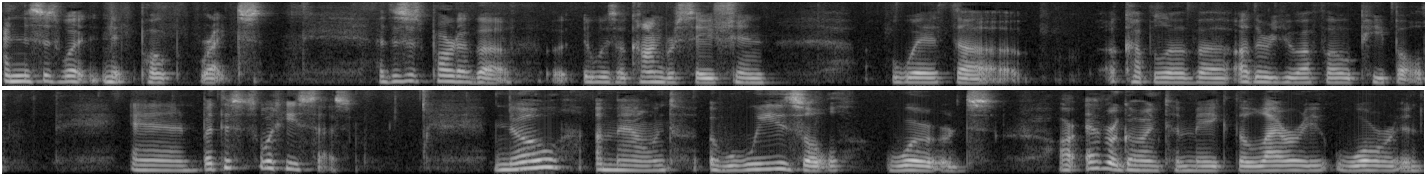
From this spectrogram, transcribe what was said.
and this is what nick pope writes. This is part of a it was a conversation with uh, a couple of uh, other ufo people. And but this is what he says. No amount of weasel words are ever going to make the Larry Warren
